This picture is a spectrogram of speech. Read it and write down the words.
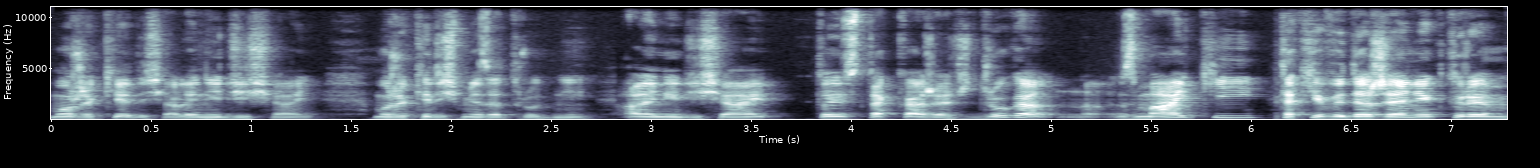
Może kiedyś, ale nie dzisiaj. Może kiedyś mnie zatrudni, ale nie dzisiaj. To jest taka rzecz. Druga, no, z Majki, takie wydarzenie, które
